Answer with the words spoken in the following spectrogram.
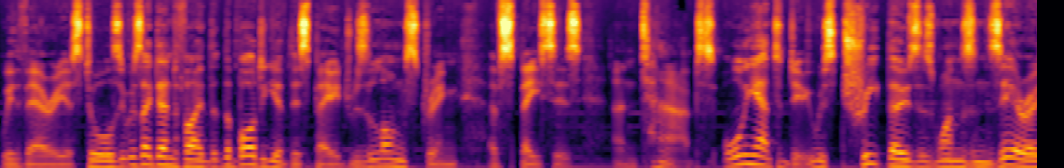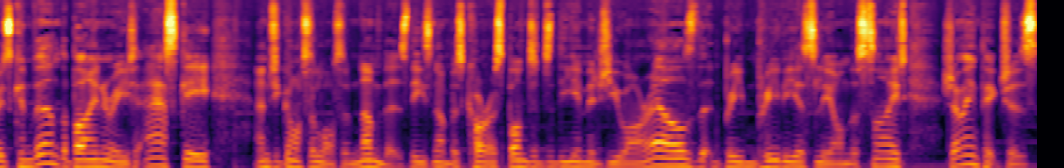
with various tools, it was identified that the body of this page was a long string of spaces and tabs. All he had to do was treat those as ones and zeros, convert the binary to ASCII, and you got a lot of numbers. These numbers corresponded to the image URLs that had been previously on the site, showing pictures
